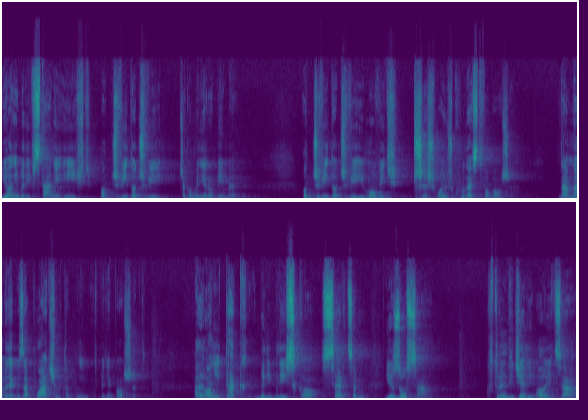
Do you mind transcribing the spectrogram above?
I oni byli w stanie iść od drzwi do drzwi, czego my nie robimy, od drzwi do drzwi i mówić: Przyszło już Królestwo Boże. Nam nawet jakby zapłacił, to nikt by nie poszedł. Ale oni tak byli blisko sercem Jezusa, w którym widzieli Ojca,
